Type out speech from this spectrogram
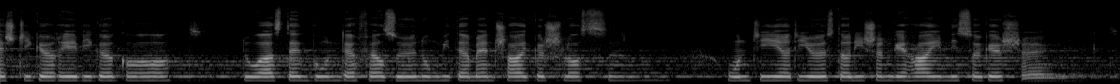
Allmächtiger, ewiger Gott, du hast den Bund der Versöhnung mit der Menschheit geschlossen und ihr die österlichen Geheimnisse geschenkt.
